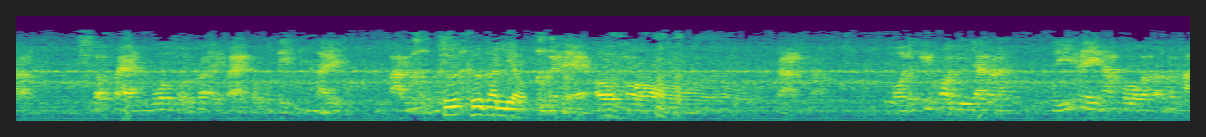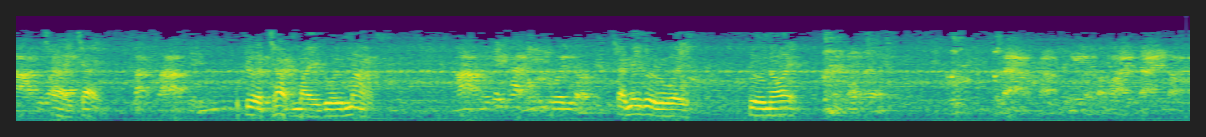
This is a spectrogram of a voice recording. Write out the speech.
ครับแล้วแปดอุโบสถก็ไอ้แปดปกติที่ไหนอ่านคือคือการเลี้ยวคือไปแหนอ๋ออ๋อครับครับอ๋อแล้วที่ข้อยืนยันนะสีในนักโกกับสัมปทาด้วยใช่ใช่ รักษาศีลเกิดชาติใหม่โดยมากอ่าไม่ใช่แค่นี้ด้วยเหรอชาตินี้ก็รวยรวยน้อยแล้วครับทีนี้ก็สบายใจหน่อย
